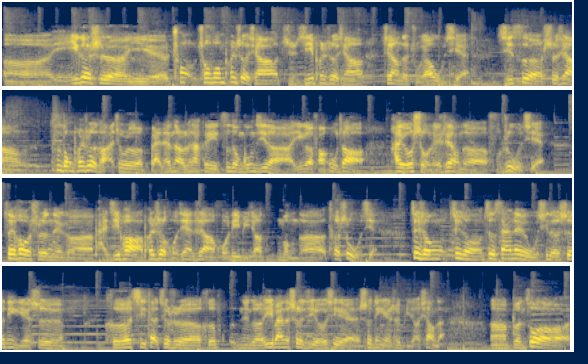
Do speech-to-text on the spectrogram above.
呃，一个是以冲冲锋喷射枪、狙击喷射枪这样的主要武器，其次是像自动喷射塔，就是摆在那儿它可以自动攻击的一个防护罩，还有手雷这样的辅助武器。最后是那个迫击炮、喷射火箭这样火力比较猛的特殊武器。这种这种这三类武器的设定也是和其他就是和那个一般的射击游戏设定也是比较像的。呃，本作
